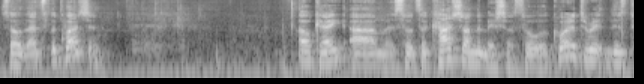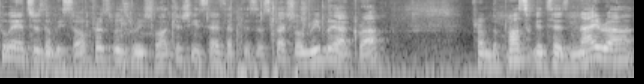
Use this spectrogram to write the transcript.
So that's the question. Okay, um, so it's a kash on the Mishnah. So according to Ri- there's two answers that we saw. First was Rish Lakish. He says that there's a special ribu akra from the pasuk. It says naira,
